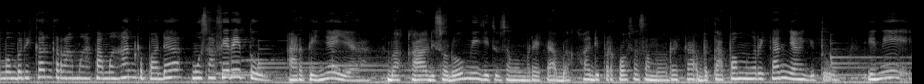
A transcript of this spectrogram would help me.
memberikan keramah tamahan kepada musafir itu. Artinya ya bakal disodomi gitu sama mereka bakal diperkosa sama mereka betapa mengerikannya gitu. Ini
